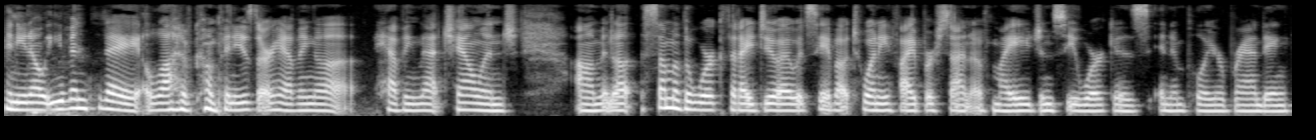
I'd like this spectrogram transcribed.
And you know, even today, a lot of companies are having a having that challenge. Um, and uh, some of the work that I do, I would say about twenty five percent of my agency work is in employer branding,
